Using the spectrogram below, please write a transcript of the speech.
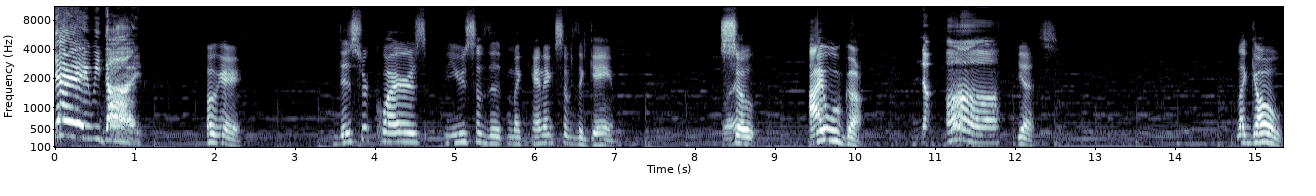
Yay, we died! Okay. This requires use of the mechanics of the game. So, I will go. No, uh. Yes. Let go.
